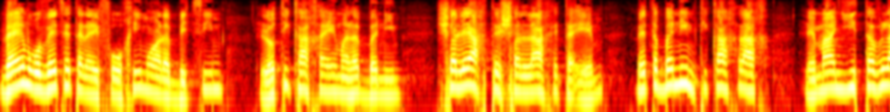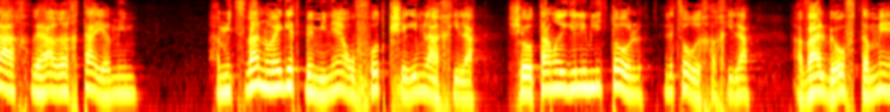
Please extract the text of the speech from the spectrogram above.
והאם רובצת על האפרוחים או על הביצים, לא תיקח האם על הבנים, שלח תשלח את האם, ואת הבנים תיקח לך, למען ייטב לך והארכת ימים. המצווה נוהגת במיני עופות כשרים לאכילה, שאותם רגילים ליטול לצורך אכילה, אבל בעוף טמא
